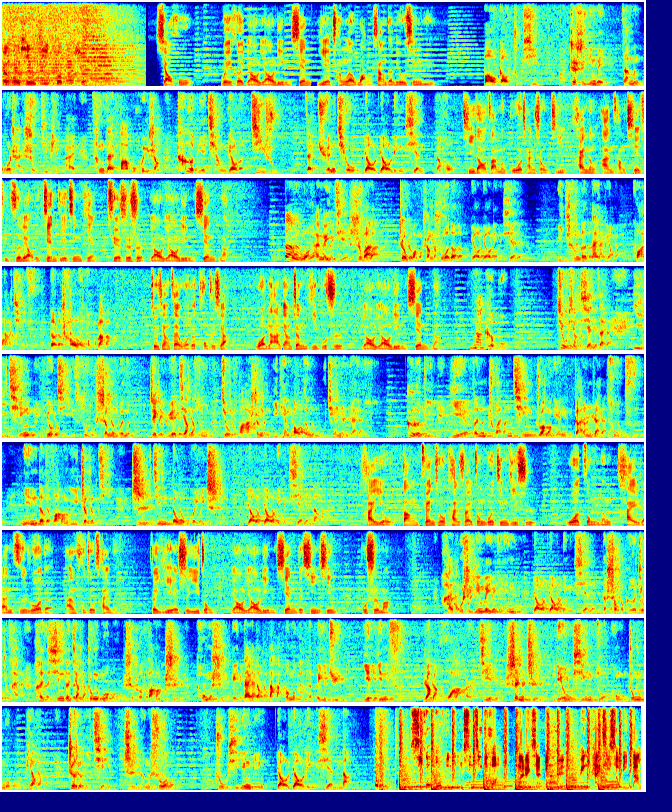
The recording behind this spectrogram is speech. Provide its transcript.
粉红心机脱口秀，小胡为何遥遥领先也成了网上的流行语？报告主席啊，这是因为咱们国产手机品牌曾在发布会上特别强调了技术在全球遥遥领先，然后提到咱们国产手机还能暗藏窃取资料的间谍晶片，确实是遥遥领先呢。但我还没解释完，这网上说的遥遥领先，已成了代表夸大其词的嘲讽了。就像在我的统治下，我哪辆政机不是遥遥领先呢？那可不，就像现在疫情又急速升温，这个月江苏就发生一天暴增五千人染疫，各地也分传青壮年感染猝死，您的防疫政绩至今都维持遥遥领先呢。还有，当全球看衰中国经济时，我总能泰然自若地安抚韭菜们，这也是一种遥遥领先的信心，不是吗？还不是因为您遥遥领先的收割韭菜，狠心地将中国股市和房市同时给带到大崩盘的悲剧，也因此让华尔街甚至流行左控中国股票，这一切只能说，主席英明遥遥领先呐。喜欢我粉红心机的话，快按下订阅并开启小铃铛。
